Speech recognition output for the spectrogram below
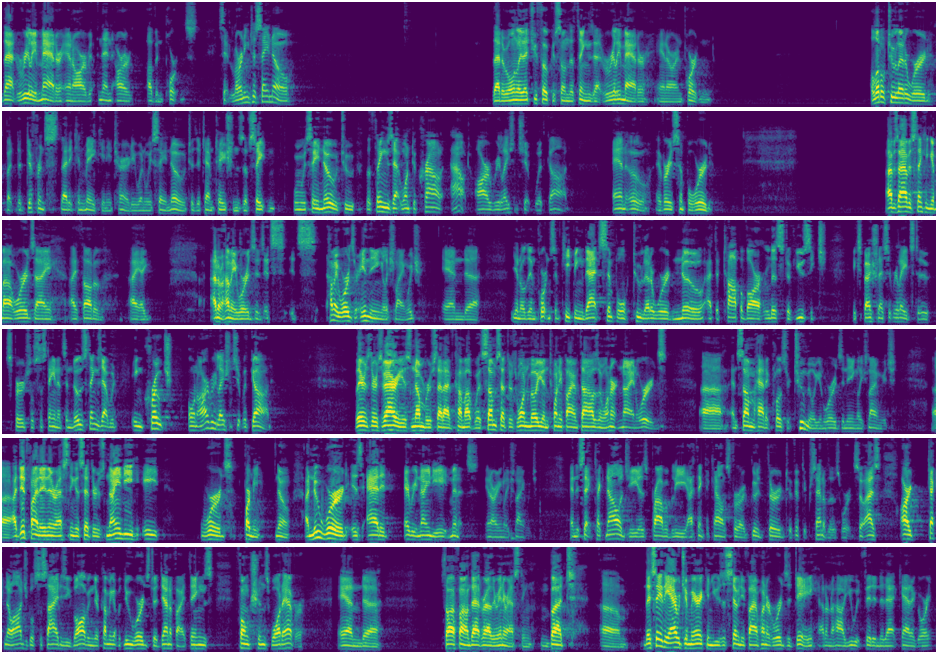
that really matter and are, and are of importance. He said learning to say no that will only let you focus on the things that really matter and are important. A little two letter word, but the difference that it can make in eternity when we say no to the temptations of Satan, when we say no to the things that want to crowd out our relationship with God. And oh, a very simple word. As I was thinking about words, I, I thought of, I, I I don't know how many words it's, it's, it's how many words are in the English language and, uh, you know, the importance of keeping that simple two letter word no at the top of our list of usage, especially as it relates to spiritual sustenance and those things that would encroach on our relationship with God. There's, there's various numbers that I've come up with. Some said there's 1,025,109 words. Uh, and some had it closer to 2 million words in the English language. Uh, I did find it interesting. It said there's 98 words, pardon me, no, a new word is added every 98 minutes in our English language. And the technology is probably, I think, accounts for a good third to 50% of those words. So as our technological society is evolving, they're coming up with new words to identify things, functions, whatever. And, uh, so I found that rather interesting. But, um, they say the average American uses 7,500 words a day. I don't know how you would fit into that category.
